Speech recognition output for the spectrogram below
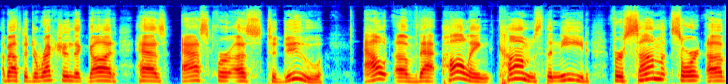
about the direction that God has asked for us to do, out of that calling comes the need for some sort of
